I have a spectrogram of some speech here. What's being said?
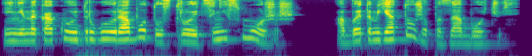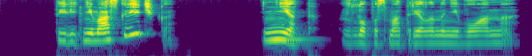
И ни на какую другую работу устроиться не сможешь. Об этом я тоже позабочусь. Ты ведь не москвичка? Нет, зло посмотрела на него она.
